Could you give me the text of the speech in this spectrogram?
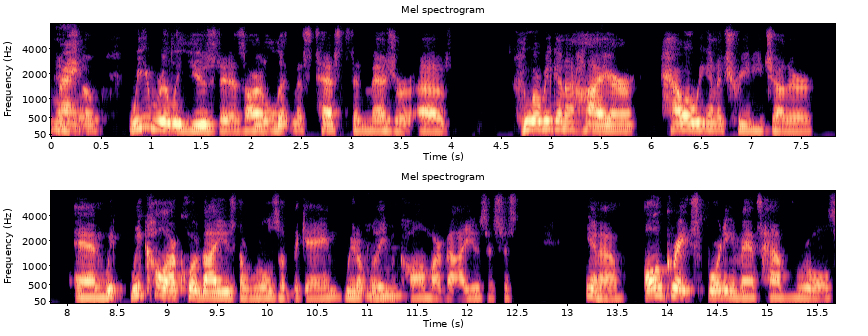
Right. And so we really used it as our litmus test and measure of who are we going to hire, how are we going to treat each other, and we, we call our core values the rules of the game. We don't really mm-hmm. even call them our values. It's just you know, all great sporting events have rules.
